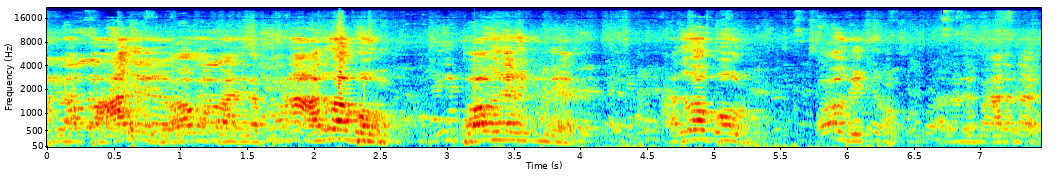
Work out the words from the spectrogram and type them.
அந்த பாதையில் பாதையில யோக பாதையில போனா அதுவா போகும். நீ போகவே வைக்க முடியாது. அதுவா போகணும். போக வைக்கணும். அதனுடைய பாதை தான்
